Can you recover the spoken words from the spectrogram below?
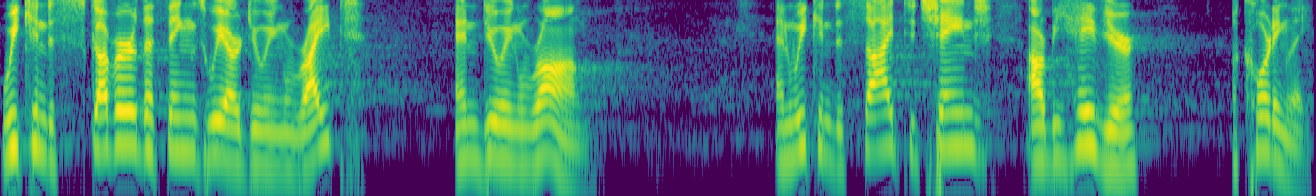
we can discover the things we are doing right and doing wrong. And we can decide to change our behavior accordingly.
